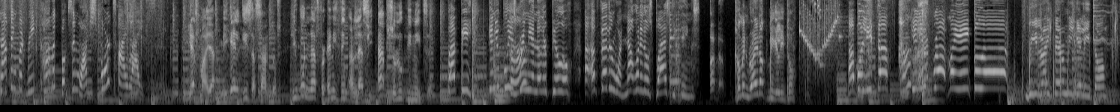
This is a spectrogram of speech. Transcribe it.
nothing but read comic books and watch sports highlights. Yes, Maya, Miguel is a Santos. He wouldn't ask for anything unless he absolutely needs it. Papi, can you please Huh? bring me another pillow? A, a feather one, not one of those plastic things. Uh, uh, coming right up, Miguelito. Abuelita, can you prop my ankle up? Be right there, Miguelito.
